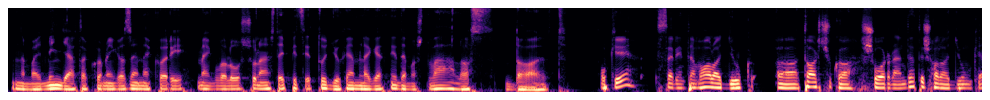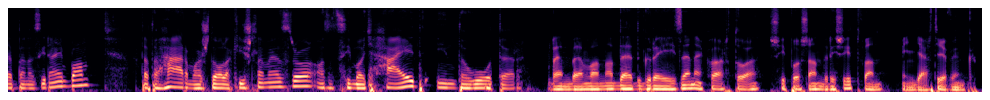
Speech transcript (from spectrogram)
Na majd mindjárt akkor még a zenekari megvalósulást egy picit tudjuk emlegetni, de most válasz dalt. Oké, okay, szerintem haladjuk, tartsuk a sorrendet, és haladjunk ebben az irányban. Tehát a hármas dal a kislemezről, az a cím, hogy Hide in the Water. Rendben van, a Dead Grey zenekartól. Sipos Andris itt van, mindjárt jövünk.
